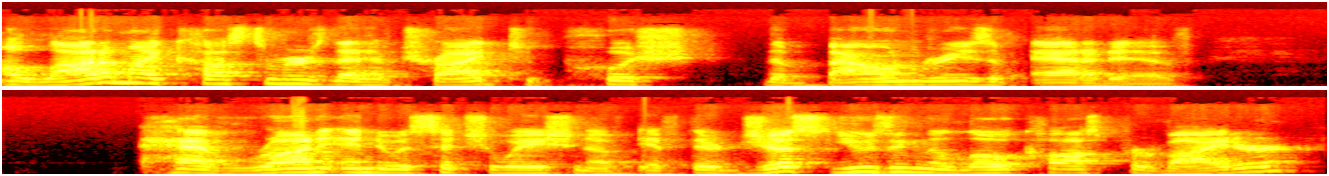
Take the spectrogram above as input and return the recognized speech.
a lot of my customers that have tried to push the boundaries of additive have run into a situation of if they're just using the low cost provider,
